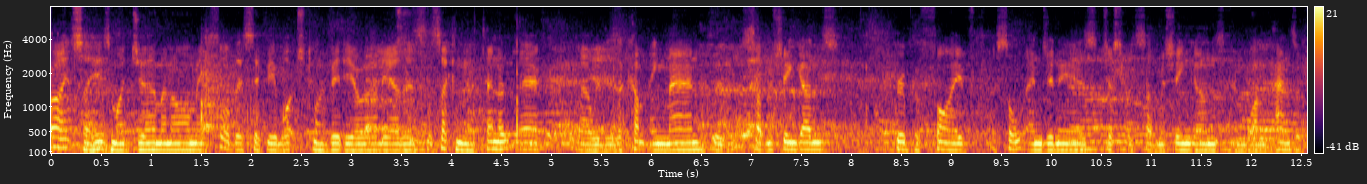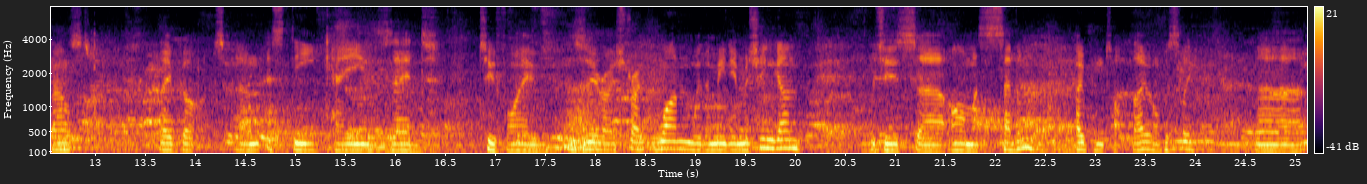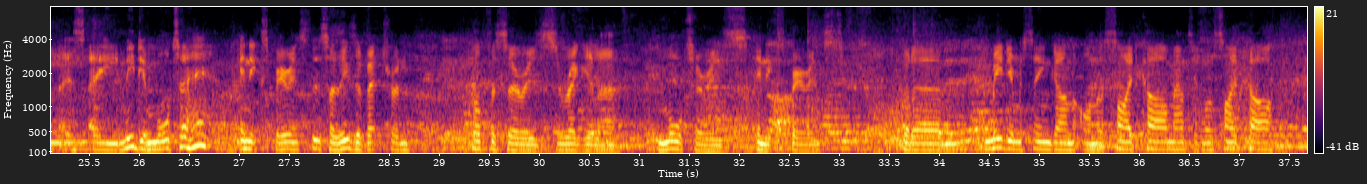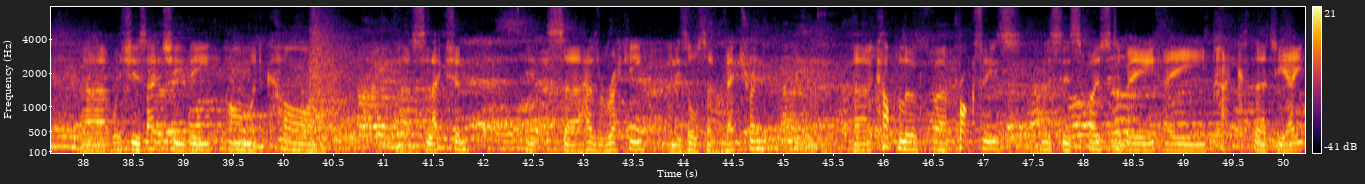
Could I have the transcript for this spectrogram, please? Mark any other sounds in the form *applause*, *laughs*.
Right, so here's my German army. Saw this if you watched my video earlier. There's the second lieutenant there uh, with his accompanying man with submachine guns. Group of five assault engineers just with submachine guns and one Panzerfaust. They've got um, SDKZ 250 stroke 1 with a medium machine gun, which is uh, armor 7, open top though, obviously. Uh, there's a medium mortar here, inexperienced. So these are veteran. Officer is regular. Mortar is inexperienced. Got a medium machine gun on a sidecar, mounted on a sidecar, uh, which is actually the armoured car uh, selection. It uh, has a recce and is also veteran. Uh, a couple of uh, proxies. This is supposed to be a PaK 38,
